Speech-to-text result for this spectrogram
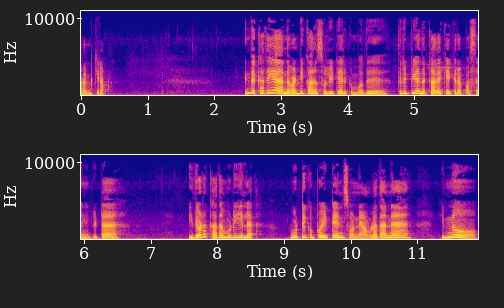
ஆரம்பிக்கிறான். இந்த கதையை அந்த வண்டிக்காரன் சொல்லிகிட்டே இருக்கும்போது திருப்பியும் அந்த கதை கேட்குற பசங்கக்கிட்ட இதோட கதை முடியல. வீட்டுக்கு போயிட்டேன்னு சொன்னேன். அவ்வளோதானே இன்னும்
